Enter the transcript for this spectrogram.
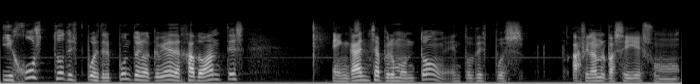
y justo después del punto en el que había dejado antes, engancha pero un montón. Entonces pues al final me pasé y es un,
